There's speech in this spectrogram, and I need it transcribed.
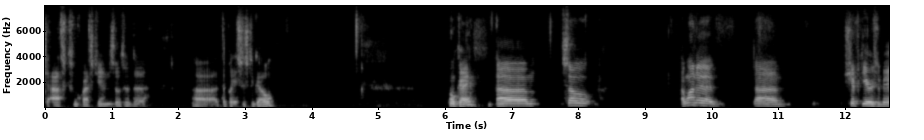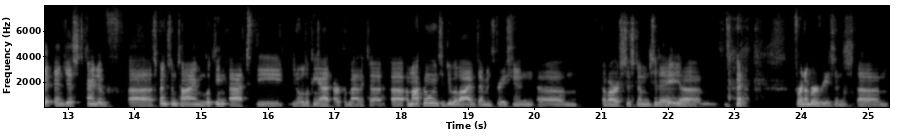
to ask some questions. Those are the the places to go. Okay, um, so I want to uh, shift gears a bit and just kind of uh, spend some time looking at the, you know, looking at Archivematica. Uh, I'm not going to do a live demonstration um, of our system today um, for a number of reasons, um,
